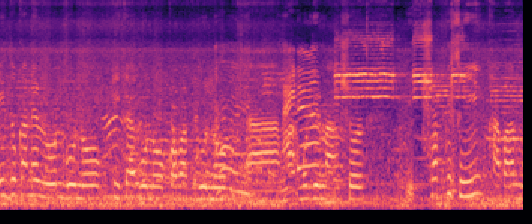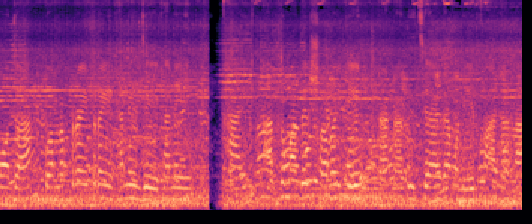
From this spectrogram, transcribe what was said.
এই দোকানের রোলগুলো, টিকাগুলো, কবাবগুলো মুরগির মাংস সব কিছুই খাবার মজা। তো আমরা প্রায় প্রায় এখানে যে এখানে আর তোমাদের সবাইকে টাকা দিচ্ছে আর এমন আয়রামণি ফাটানা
